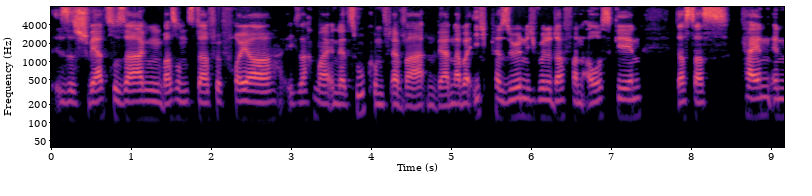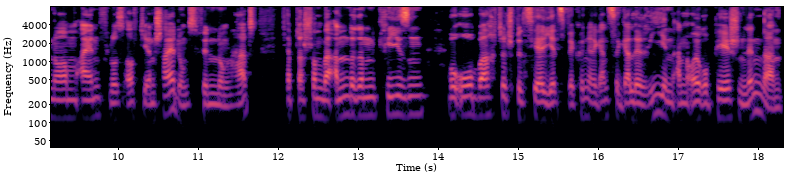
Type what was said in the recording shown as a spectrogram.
ist es schwer zu sagen, was uns da für Feuer, ich sag mal, in der Zukunft erwarten werden. Aber ich persönlich würde davon ausgehen, dass das keinen enormen Einfluss auf die Entscheidungsfindung hat. Ich habe das schon bei anderen Krisen beobachtet, speziell jetzt, wir können ja ganze Galerien an europäischen Ländern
